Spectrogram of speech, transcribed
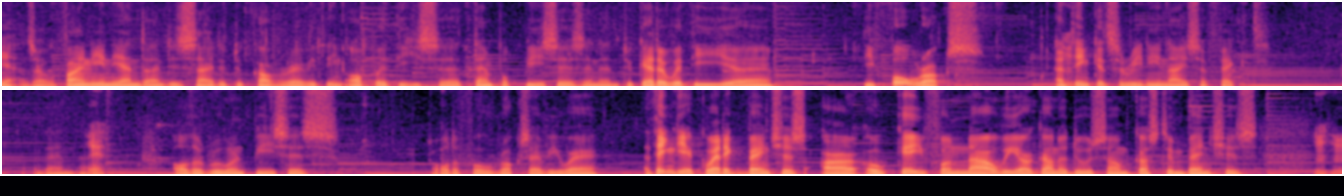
Yeah, so finally in the end, I decided to cover everything up with these uh, temple pieces, and then together with the uh, the faux rocks, I Mm. think it's a really nice effect. And then uh, Yeah. all the ruined pieces, all the faux rocks everywhere. I think the aquatic benches are okay for now. We are gonna do some custom benches hmm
